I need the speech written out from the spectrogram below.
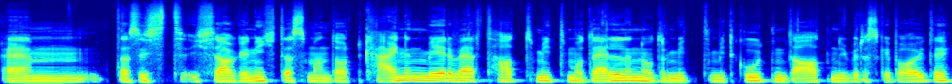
Ähm, das ist, ich sage nicht, dass man dort keinen Mehrwert hat mit Modellen oder mit, mit guten Daten über das Gebäude.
